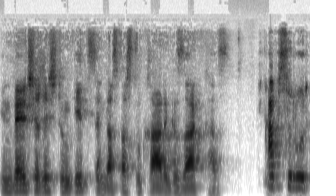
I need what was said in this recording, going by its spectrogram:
in welche Richtung geht's denn, das, was du gerade gesagt hast. Absolut.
